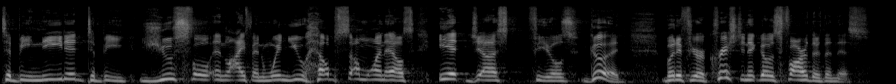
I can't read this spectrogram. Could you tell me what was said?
to be needed, to be useful in life. And when you help someone else, it just feels good. But if you're a Christian, it goes farther than this.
